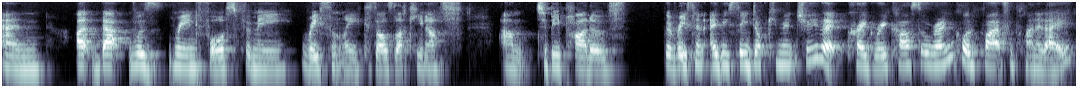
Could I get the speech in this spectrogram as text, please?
And uh, that was reinforced for me recently because I was lucky enough um, to be part of the recent ABC documentary that Craig Reucassel ran called Fight for Planet A.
